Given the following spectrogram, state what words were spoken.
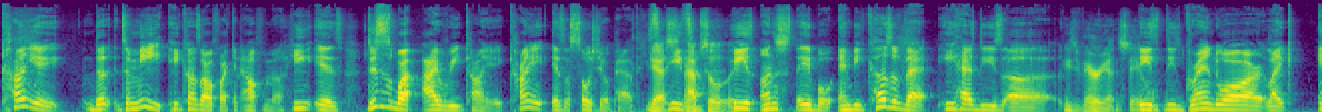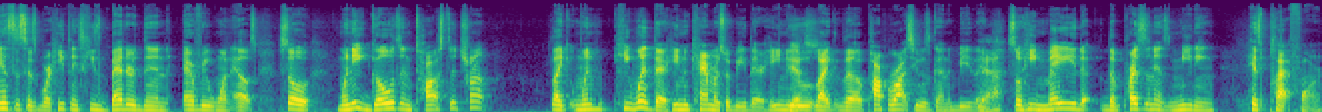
Kanye. The, to me, he comes off like an alpha male. He is. This is what I read Kanye. Kanye is a sociopath. He's, Yes, he's, absolutely. He's unstable, and because of that, he has these uh He's very unstable. these these grandeur like instances where he thinks he's better than everyone else. So when he goes and talks to Trump, like when he went there, he knew cameras would be there. He knew Yes. like the paparazzi was going to be there. Yeah. So he made the president's meeting his platform.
